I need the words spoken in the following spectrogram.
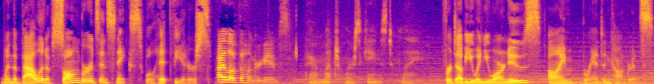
when the Ballad of Songbirds and Snakes will hit theaters. I love the Hunger Games. There are much worse games to play. For WNUR News, I'm Brandon Condritz.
